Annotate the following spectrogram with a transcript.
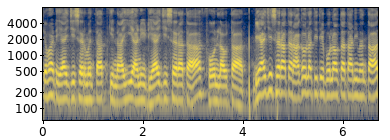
तेव्हा डी आय जी सर म्हणतात की नाही आणि डी आय जी सर आता फोन लावतात. डी आय जी सर आता राघवला तिथे बोलावतात आणि म्हणतात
